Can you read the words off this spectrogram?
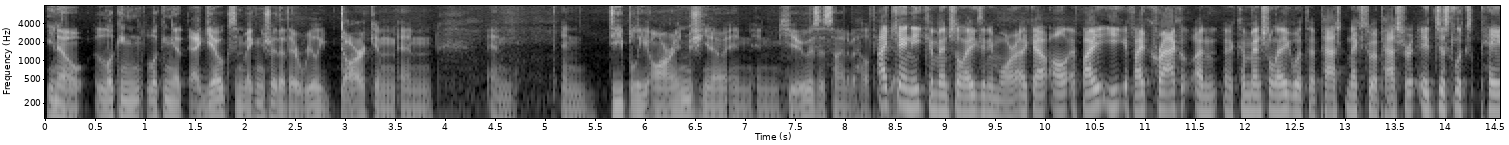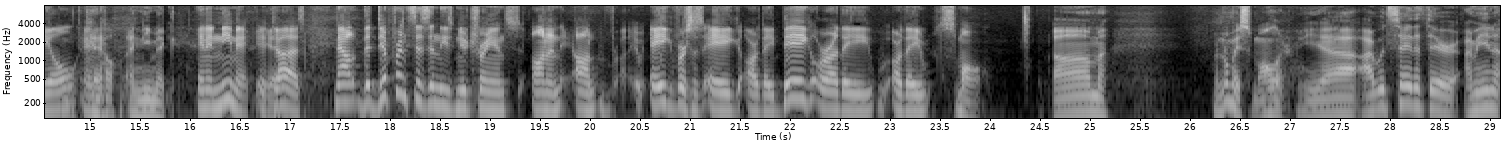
you know looking looking at egg yolks and making sure that they're really dark and and and and deeply orange, you know, in, in hue is a sign of a healthy. I can't eat conventional eggs anymore. Like I'll, if I eat, if I crack a, a conventional egg with a past, next to a pasture, it just looks pale, pale, and, anemic, and anemic. It yeah. does. Now the differences in these nutrients on an on egg versus egg are they big or are they are they small? Um. They're normally smaller. Yeah, I would say that they're. I mean,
